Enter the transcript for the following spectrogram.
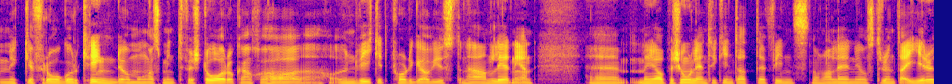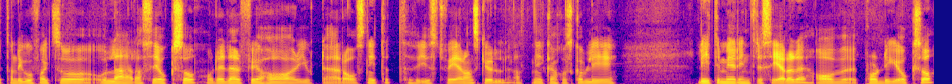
mycket frågor kring det och många som inte förstår och kanske har, har undvikit Prodigy av just den här anledningen. Men jag personligen tycker inte att det finns någon anledning att strunta i det, utan det går faktiskt att, att lära sig också. Och det är därför jag har gjort det här avsnittet, just för er skull. Att ni kanske ska bli lite mer intresserade av Prodigy också.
